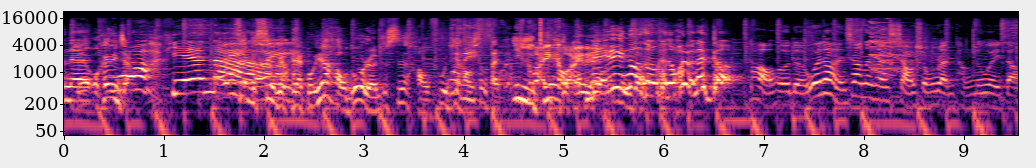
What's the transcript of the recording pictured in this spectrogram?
能？我跟你讲，哇，天哪！这个是一个 pebble，因为好多人就是好腹肌、好身材，一定要没运动怎么可能会有那个？好喝的味道很像那个小熊软糖的味道，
